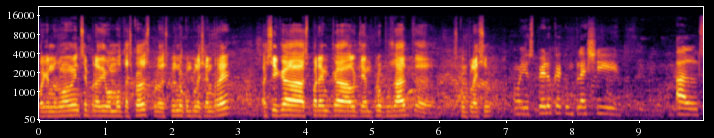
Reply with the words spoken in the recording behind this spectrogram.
perquè normalment sempre diuen moltes coses, però després no compleixen res, així que esperem que el que hem proposat eh, es compleixi. Home, jo espero que compleixi els,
